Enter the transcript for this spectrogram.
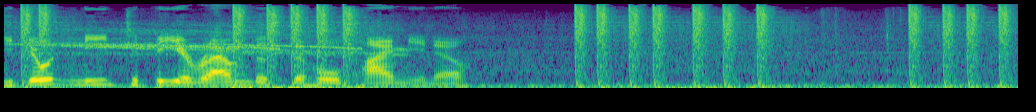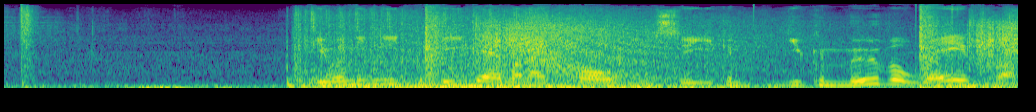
you don't need to be around us the whole time, you know. You only need to be there when I call you, so you can you can move away from it.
